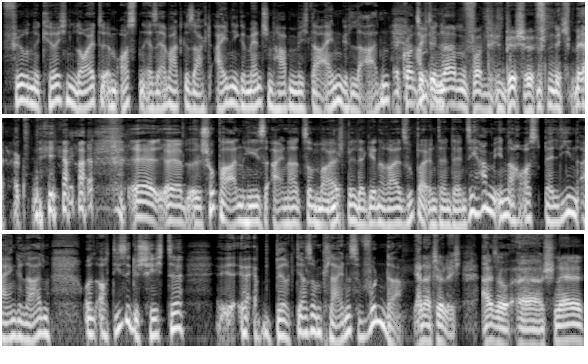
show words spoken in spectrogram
führende Kirchenleute im Osten. Er selber hat gesagt, einige Menschen haben mich da eingeladen. Er konnte sich den Namen von den Bischöfen nicht merken. ja, äh, äh, Schuppan hieß einer zum mhm. Beispiel, der Generalsuperintendent. Sie haben ihn nach Ostberlin eingeladen und auch diese Geschichte äh, birgt ja so ein kleines Wunder. Ja, natürlich. Also äh, schnell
